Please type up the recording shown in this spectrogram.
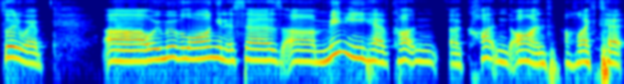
So anyway, uh, we move along and it says um, many have cotton, uh, cottoned on, I like that,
